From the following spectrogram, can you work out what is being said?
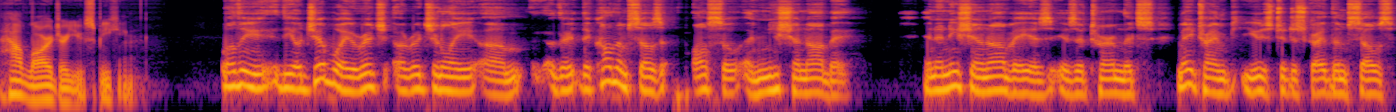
how large are you speaking? Well, the the Ojibwe orig- originally um, they, they call themselves also Anishinaabe, and Anishinaabe is is a term that's many times used to describe themselves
